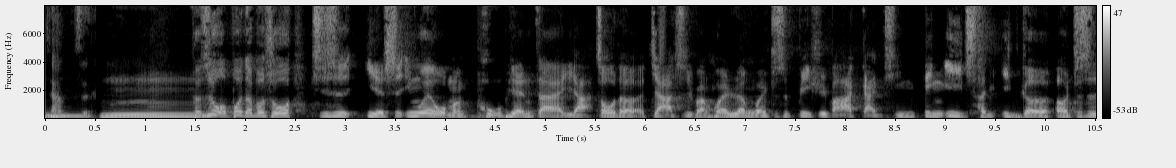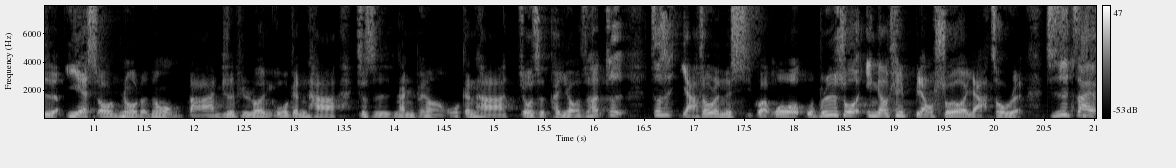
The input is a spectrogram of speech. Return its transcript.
这样子。嗯。可是我不得不说，其实也是因为我们普遍在亚洲的价值观会认为，就是必须把感情定义成一个呃，就是 yes or no 的那种答案。就是比如说，我跟他就是男女朋友，我跟他就是朋友，他这这是亚洲人的习惯。我我不是说硬要去表所有亚洲人，只是在。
